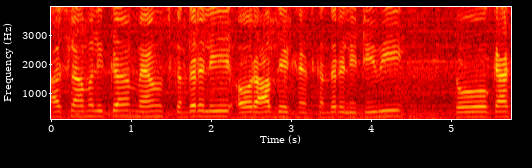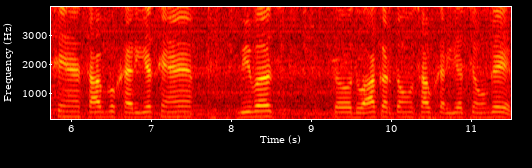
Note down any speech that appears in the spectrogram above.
अस्सलाम वालेकुम, मैं हूँ सिकंदर अली और आप देख रहे हैं सिकंदर अली टीवी। तो कैसे हैं? सब खैरियत से हैं वीवर्स तो दुआ करता हूँ, सब खैरियत से होंगे।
